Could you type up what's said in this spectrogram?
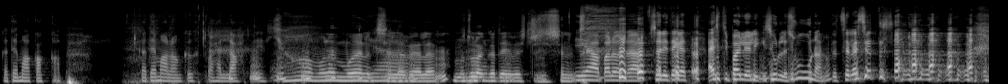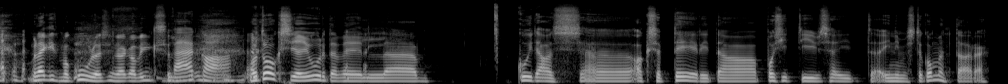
ka tema kakab ka temal on kõht vahel lahti. jaa, ma olen mõelnud ja. selle peale, ma tulen ka teie vestlusesse nüüd. ja palun, see oli tegelikult hästi palju oligi sulle suunatud selles mõttes ma nägin, ma kuulasin väga pingsalt. ma tooks siia juurde veel äh, kuidas äh, aktsepteerida positiivseid inimeste kommentaare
